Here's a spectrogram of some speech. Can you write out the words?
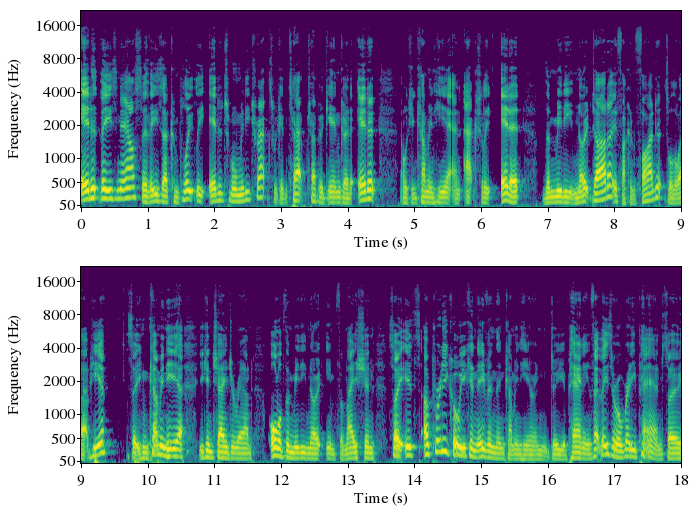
edit these now. So these are completely editable MIDI tracks. We can tap, tap again, go to edit, and we can come in here and actually edit the MIDI note data if I can find it. It's all the way up here. So you can come in here, you can change around all of the MIDI note information. So it's a pretty cool, you can even then come in here and do your panning. In fact, these are already panned. So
